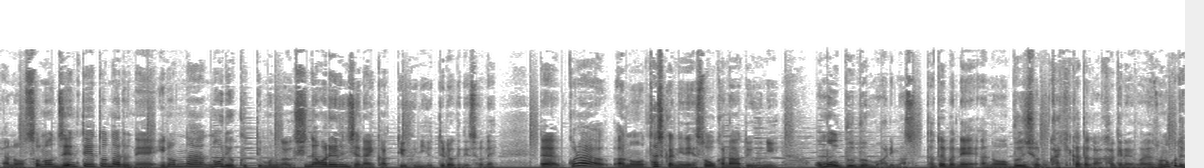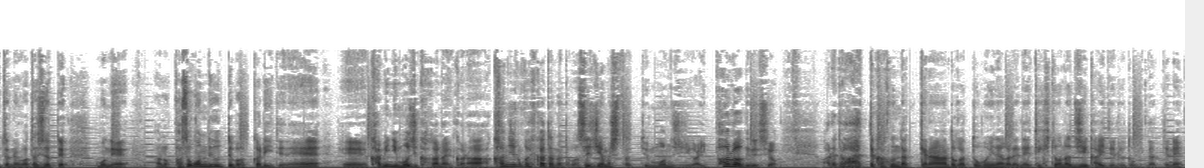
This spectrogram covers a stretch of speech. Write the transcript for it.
あのその前提となるねいろんな能力っていうものが失われるんじゃないかっていうふうに言ってるわけですよね。でこれはあの確かにねそうかなというふうに思う部分もあります。例えばねあの文章の書き方が書けないとかねそんなこと言ったらね私だってもうねあのパソコンで打ってばっかりでね、えー、紙に文字書かないから漢字の書き方なんて忘れちゃいましたっていう文字がいっぱいあるわけですよ。あれどうやって書くんだっけなとかって思いながらね適当な字書いてる時だってね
